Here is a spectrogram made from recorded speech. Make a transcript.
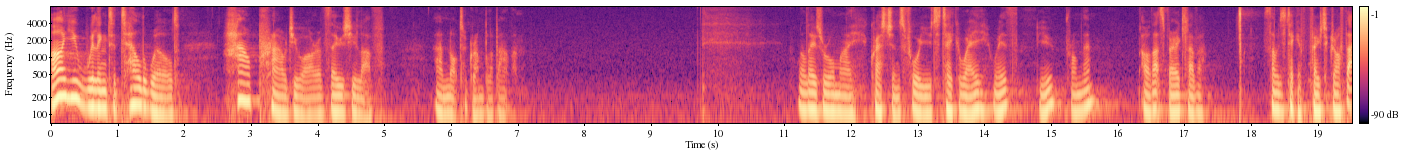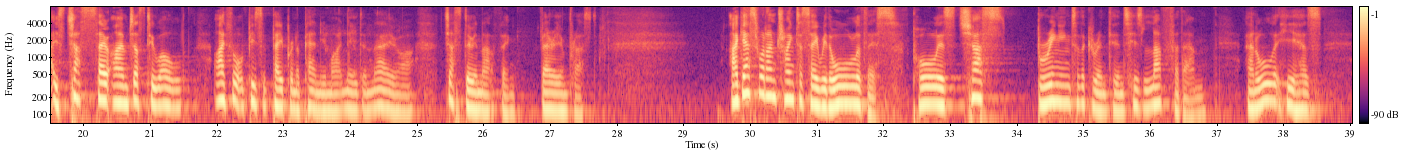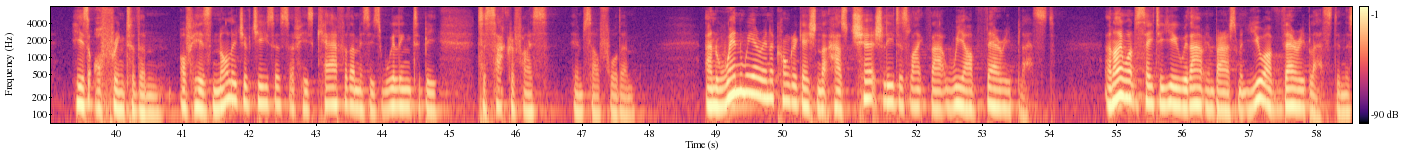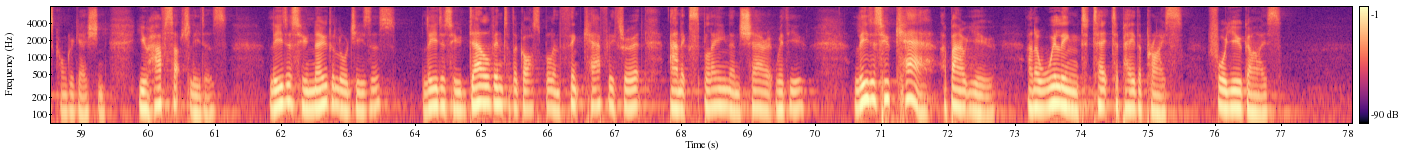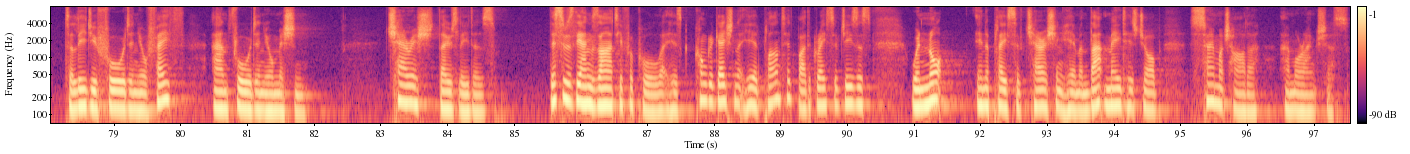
are you willing to tell the world how proud you are of those you love and not to grumble about them? Well, those are all my questions for you to take away with you from them. Oh, that's very clever. Somebody's taking a photograph. That is just so, I'm just too old. I thought a piece of paper and a pen you might need, and there you are, just doing that thing. Very impressed. I guess what I'm trying to say with all of this, Paul is just bringing to the Corinthians his love for them and all that he has he is offering to them of his knowledge of Jesus, of his care for them, is he's willing to be to sacrifice himself for them. And when we are in a congregation that has church leaders like that, we are very blessed. And I want to say to you without embarrassment, you are very blessed in this congregation. You have such leaders. Leaders who know the Lord Jesus, leaders who delve into the gospel and think carefully through it and explain and share it with you, leaders who care about you and are willing to, ta- to pay the price for you guys, to lead you forward in your faith and forward in your mission. Cherish those leaders. This was the anxiety for Paul that his congregation that he had planted by the grace of Jesus were not in a place of cherishing him, and that made his job so much harder and more anxious.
